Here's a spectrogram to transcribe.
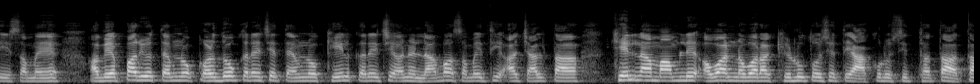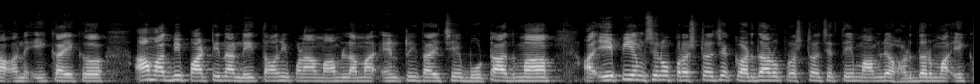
તે સમયે આ વેપારીઓ તેમનો કરદો કરે છે, તેમનો ખેલ કરે છે અને લાંબા સમયથી આ ચાલતા ખેલના મામલે અવારનવાર આ ખેડૂતો છે તે આક્રોશિત થતા હતા અને એકાએક આમ આદમી પાર્ટીના નેતાઓની પણ આ મામલામાં એન્ટ્રી થાય છે. બોટાદમાં આ એપીએમસીનો પ્રશ્ન છે, કરદાનો પ્રશ્ન છે. તે મામલે હળદરમાં એક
